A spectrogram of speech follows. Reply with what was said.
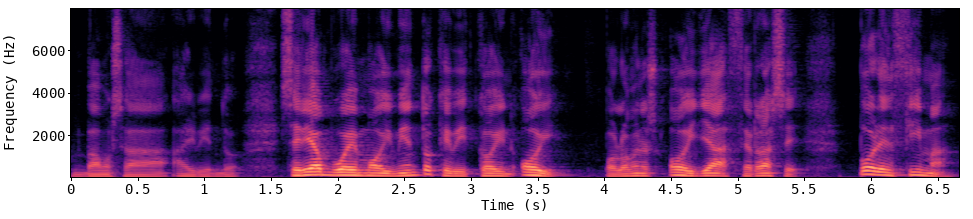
vamos a, ir viendo. Sería un buen movimiento que Bitcoin hoy, por lo menos hoy ya cerrase por encima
